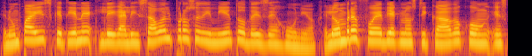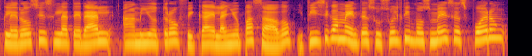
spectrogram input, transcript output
en un país que tiene legalizado el procedimiento desde junio. El hombre fue diagnosticado con esclerosis lateral amiotrófica el año pasado y físicamente sus últimos meses fueron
